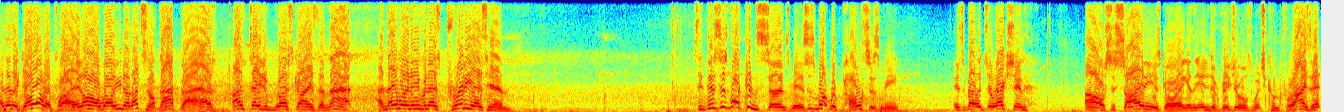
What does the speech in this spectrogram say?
and then the girl replied, oh, well, you know, that's not that bad. I've dated worse guys than that, and they weren't even as pretty as him. See, this is what concerns me. This is what repulses me. It's about the direction our society is going and the individuals which comprise it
